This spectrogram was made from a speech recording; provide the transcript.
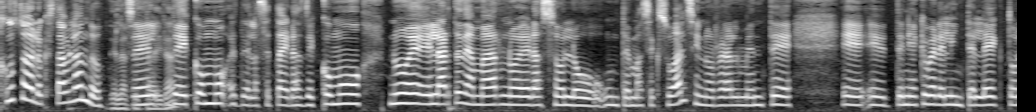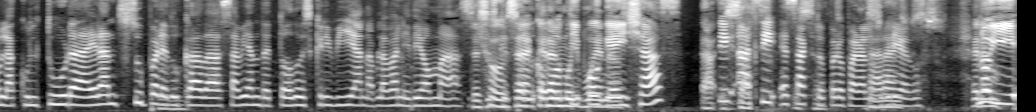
Justo de lo que está hablando. De las etairas. De, cómo, de las etairas, de cómo no, el arte de amar no era solo un tema sexual, sino realmente eh, eh, tenía que ver el intelecto, la cultura, eran súper educadas, sabían de todo, escribían, hablaban idiomas. Entonces, que como eran muy tipo geishas. Ah, sí, exacto, sí, exacto, pero para los griegos. No, y,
